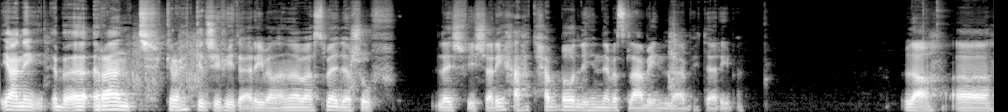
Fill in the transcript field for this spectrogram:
يعني رانت كرهت كل شيء فيه تقريبا. أنا بس بقدر أشوف ليش في شريحة حتحبه اللي هن بس لاعبين اللعبة تقريبا. لا آه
